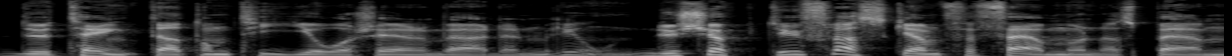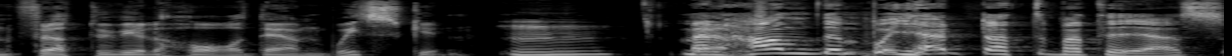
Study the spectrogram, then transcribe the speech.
du, tänkte att om tio år så är den värd en miljon. Du köpte ju flaskan för 500 spänn för att du ville ha den whiskyn. Men Väl. handen på hjärtat Mattias,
